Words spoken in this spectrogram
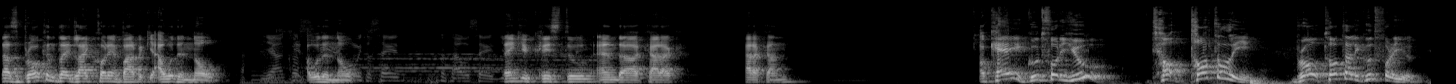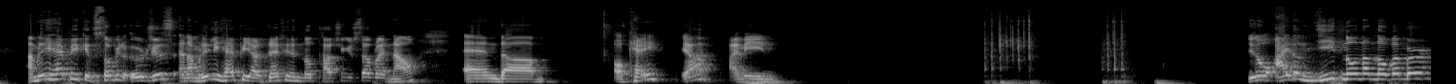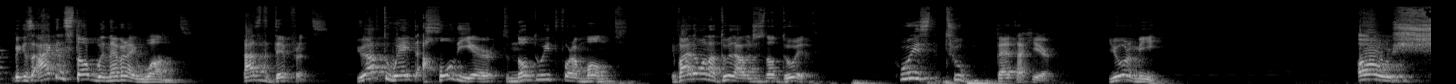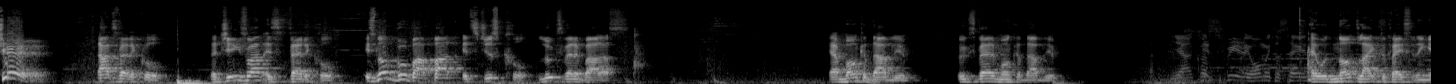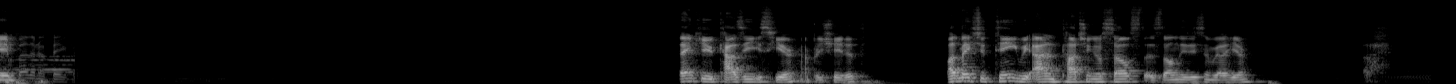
Does Broken Blade like Korean barbecue? I wouldn't know. I wouldn't know. Thank you, Christu and uh, Karak. Karakan. Okay, good for you. To totally. Bro, totally good for you. I'm really happy you can stop your urges, and I'm really happy you're definitely not touching yourself right now. And um, okay, yeah, I mean, you know, I don't need No Nut November because I can stop whenever I want. That's the difference. You have to wait a whole year to not do it for a month. If I don't want to do it, I will just not do it. Who is the true beta here? You or me? Oh shit! That's very cool. The Jinx one is very cool. It's not booba, but it's just cool. Looks very badass. Yeah, Monka W. Looks very Monka W. I would not like to face it in game. Thank you, Kazi is here. I Appreciate it. What makes you think we aren't touching ourselves? That's the only reason we are here.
